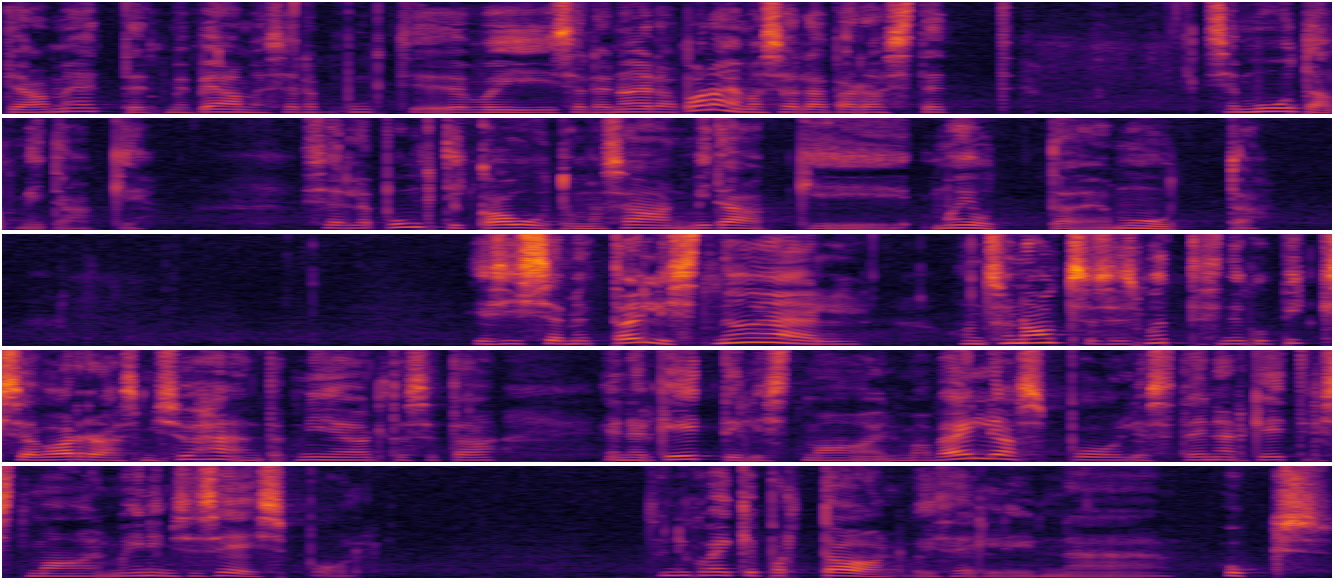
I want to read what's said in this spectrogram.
teame, et, et me peame selle punkti või selle nõela panema, sellepärast et see muudab midagi selle punkti kaudu ma saan midagi mõjuta ja muuta. ja siis see metallist nõel on sõna otseses mõttes nagu piksevarras, mis ühendab nii-öelda seda energeetilist maailma väljaspool ja seda energeetilist maailma inimese seespool. see on nagu väike portaal või selline uks.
